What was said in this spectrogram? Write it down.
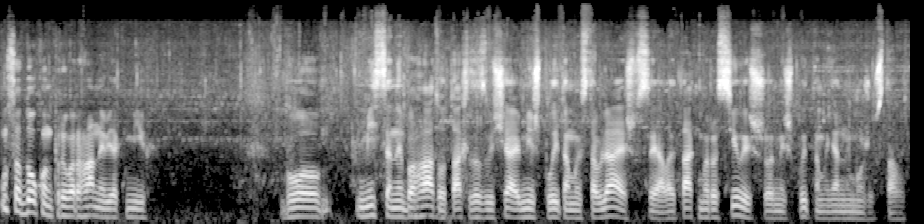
Ну, садок он приварганив як міг. Бо місця небагато, так зазвичай між плитами вставляєш все, але так ми розсіли, що між плитами я не можу вставити.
